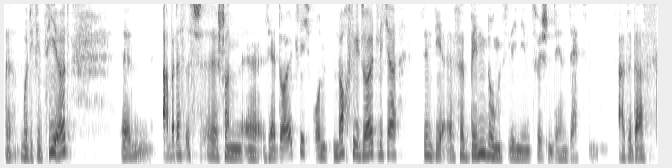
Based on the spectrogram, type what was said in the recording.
äh, modifiziert. Ähm, aber das ist äh, schon äh, sehr deutlich und noch viel deutlicher sind die Verbindungslinien zwischen den Sätzen. Also dass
